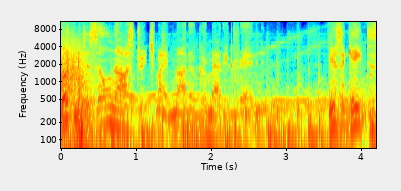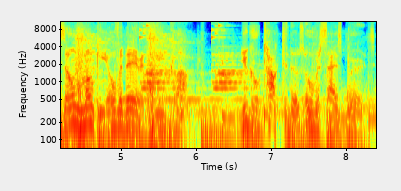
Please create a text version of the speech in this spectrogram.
Welcome to Zone Ostrich, my monochromatic friend. Here's a gate to Zone Monkey over there at 3 o'clock. You go talk to those oversized birds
